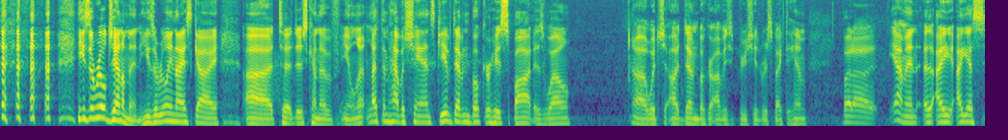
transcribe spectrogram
He's a real gentleman. He's a really nice guy. Uh, to just kind of you know let, let them have a chance. Give Devin Booker his spot as well, uh, which uh, Devin Booker obviously appreciated respect to him. But uh, yeah, man, uh, I I guess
